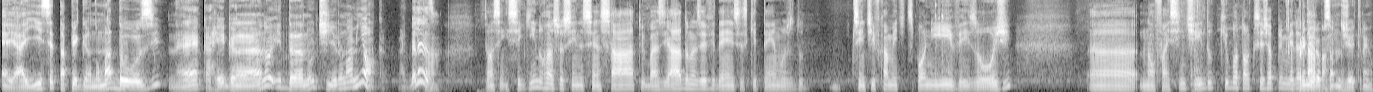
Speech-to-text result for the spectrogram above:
É, e aí você tá pegando uma 12, né, carregando e dando um tiro numa minhoca. Mas beleza. Tá. Então, assim, seguindo o raciocínio sensato e baseado nas evidências que temos do- cientificamente disponíveis hoje, ah, não faz sentido que o Botox seja a primeira, A primeira etapa. opção, de jeito nenhum.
